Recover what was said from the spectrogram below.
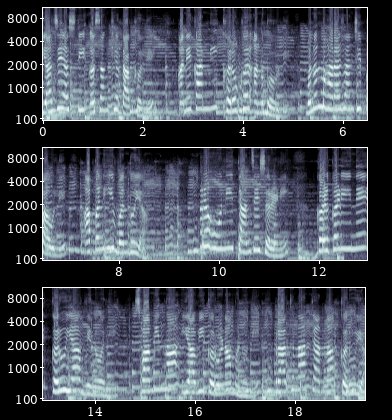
याचे अस्ति असंख्य दाखवले अनेकांनी खरोखर अनुभवले. म्हणून महाराजांची पावले आपणही वंदूया. होनी त्यांचे शरणी कळकळीने करूया विनवणी स्वामींना यावी करुणा म्हणून प्रार्थना त्यांना करूया.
